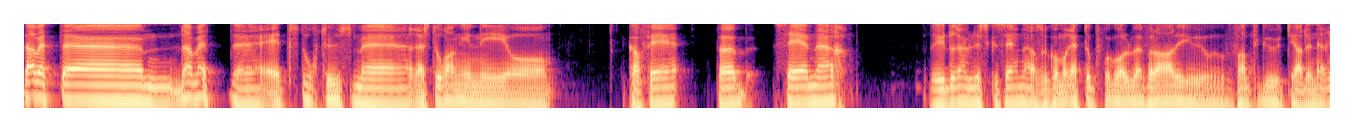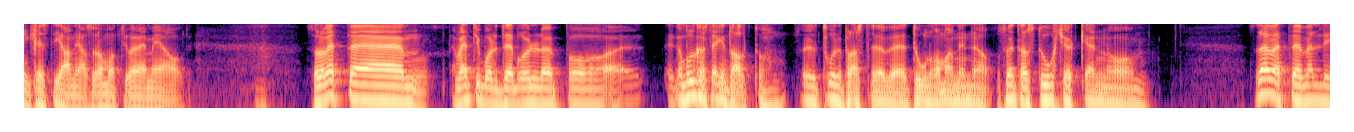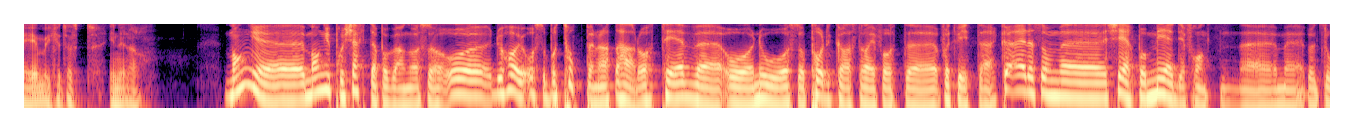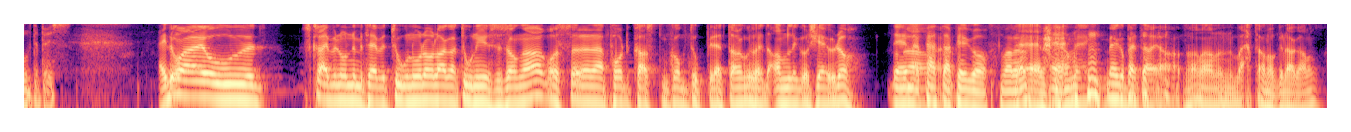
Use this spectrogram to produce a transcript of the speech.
Der har eh, der vet eh, et stort hus med restaurant inni, og kafé, pub, scener. Hydrauliske scener som kommer rett opp fra gulvet, for da hadde de jo, fant jeg ut de hadde nede i Kristiania, så da måtte jo jeg med òg. Så da vet eh, jeg vet jo både til bryllup og Det kan brukes egentlig alt. da. Så Jeg tror det er plass til over 200 mann inni der. Så vet jeg storkjøkken og Så det har vært veldig mye tøft inni der. Mange, mange prosjekter på gang også, og du har jo også på toppen av dette her, da, TV og nå også podkast har jeg fått, uh, fått vite. Hva er det som uh, skjer på mediefronten uh, med rundt Lotepus? Hey, nå har jeg jo skrevet vel under med TV 2 nå, da, og laga to nye sesonger. Og så er den der podkasten kommet opp i dette, noe som heter Anlegg og sjau, da. Det er med Petter Pilgaard, var det? Det ja. meg, meg og Petter, ja. Så Han har vært her noen dager nå.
